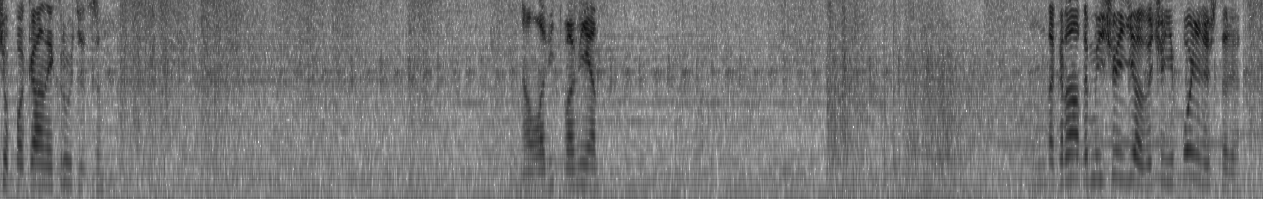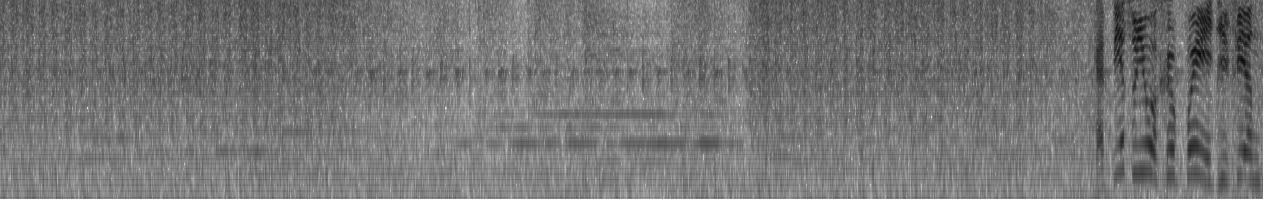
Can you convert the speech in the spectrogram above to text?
Еще поганый крутится. Надо ловить момент. Да гранаты мы ничего не делаем. Вы что, не поняли, что ли? Капец у него хп и дефенс.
